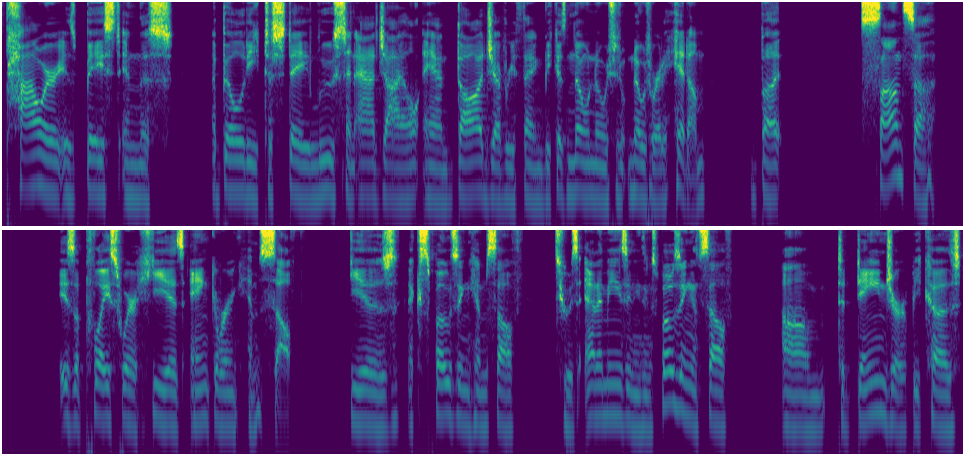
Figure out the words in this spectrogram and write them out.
power is based in this ability to stay loose and agile and dodge everything because no one knows, knows where to hit him. But Sansa is a place where he is anchoring himself. He is exposing himself to his enemies and he's exposing himself um, to danger because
